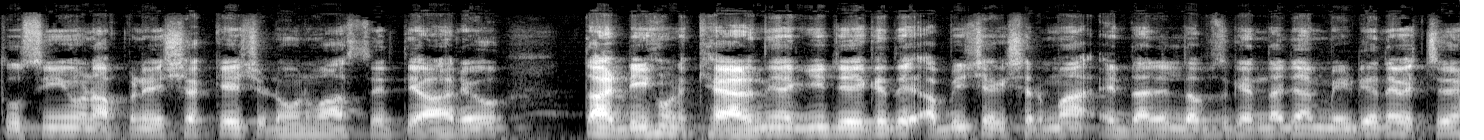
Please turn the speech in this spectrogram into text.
ਤੁਸੀਂ ਹੁਣ ਆਪਣੇ ਛੱਕੇ ਛਡਾਉਣ ਵਾਸਤੇ ਤਿਆਰ ਹੋ, ਤੁਹਾਡੀ ਹੁਣ ਖੈਰ ਨਹੀਂ ਹੈਗੀ, ਜੇ ਕਿਤੇ ਅਭਿਸ਼ੇਕ ਸ਼ਰਮਾ ਇਦਾਂ ਦੇ ਲਫ਼ਜ਼ ਕਹਿੰਦਾ ਜਾਂ ਮੀਡੀਆ ਦੇ ਵਿੱਚ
